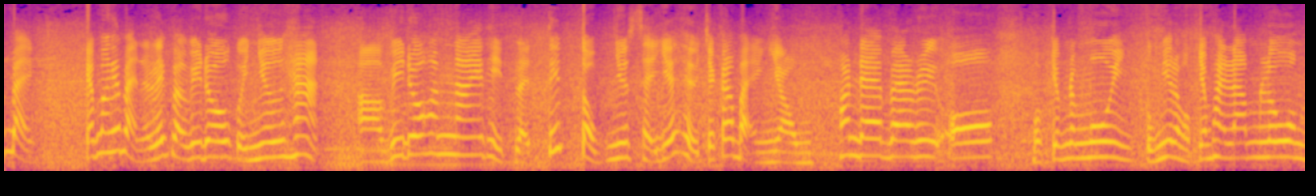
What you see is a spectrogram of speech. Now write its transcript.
các bạn. Cảm ơn các bạn đã click vào video của Như ha. À, Video hôm nay thì lại tiếp tục Như sẽ giới thiệu cho các bạn dòng Honda Vario 150 cũng như là 125 luôn.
